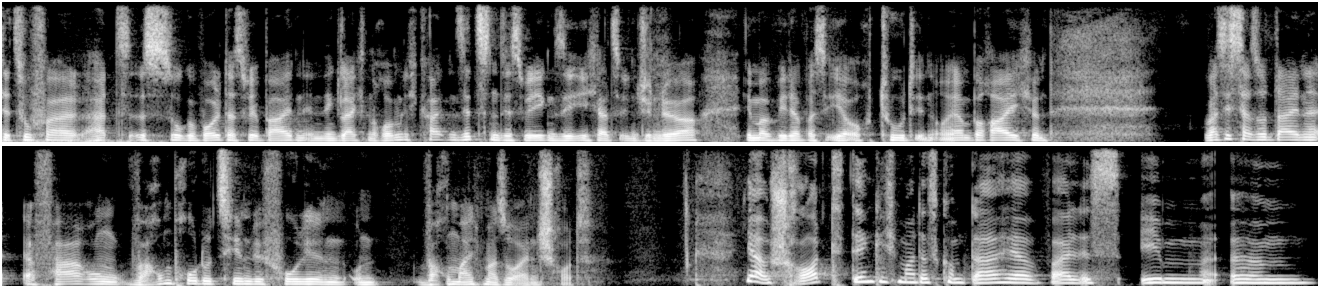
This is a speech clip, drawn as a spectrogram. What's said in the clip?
der Zufall hat es so gewollt, dass wir beiden in den gleichen Räumlichkeiten sitzen. Deswegen sehe ich als Ingenieur immer wieder, was ihr auch tut in eurem Bereich. Und was ist da so deine Erfahrung? Warum produzieren wir Folien und warum manchmal so einen Schrott? Ja, Schrott, denke ich mal, das kommt daher, weil es eben ähm,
